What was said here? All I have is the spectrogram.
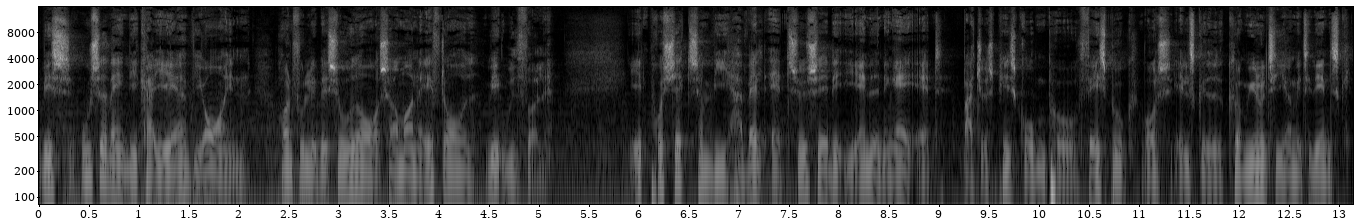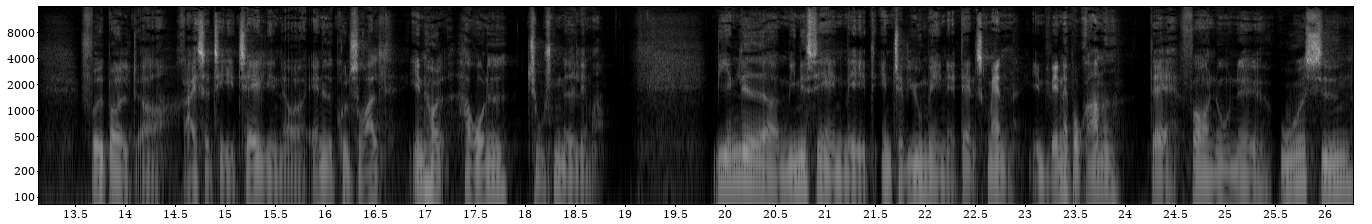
hvis usædvanlige karriere vi over en håndfuld episoder over sommeren og efteråret vil udfolde. Et projekt, som vi har valgt at søsætte i anledning af, at Baggios Pisk-gruppen på Facebook, vores elskede community om italiensk fodbold og rejser til Italien og andet kulturelt indhold, har rundet 1000 medlemmer. Vi indleder miniserien med et interview med en øh, dansk mand, en ven af programmet, der for nogle øh, uger siden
